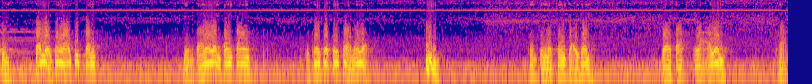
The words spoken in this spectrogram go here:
ถึงสารเหลือทั้งหลายคิดกัน เรื่องการเล่นต่างๆจะเคยเคยเคยแค่นั่นแหละความสงบทั้งใจกันปล่อยตะละอารมณ์ขาด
